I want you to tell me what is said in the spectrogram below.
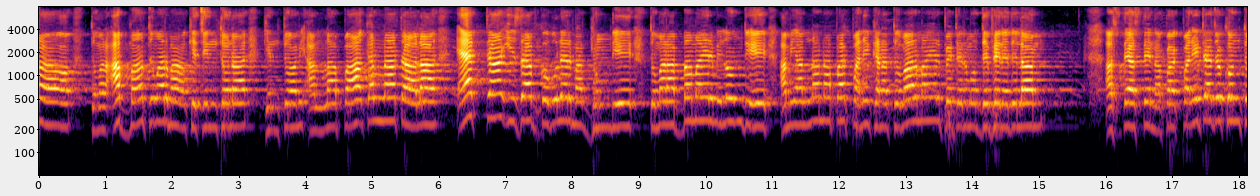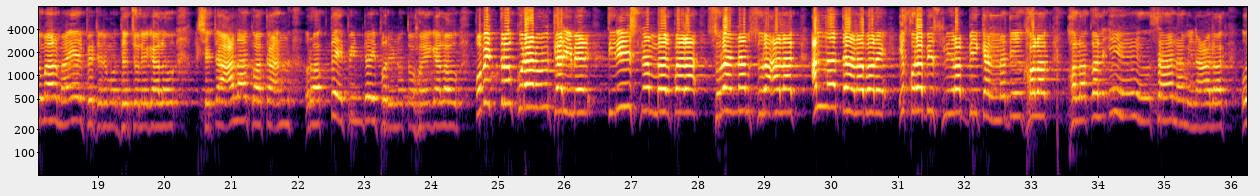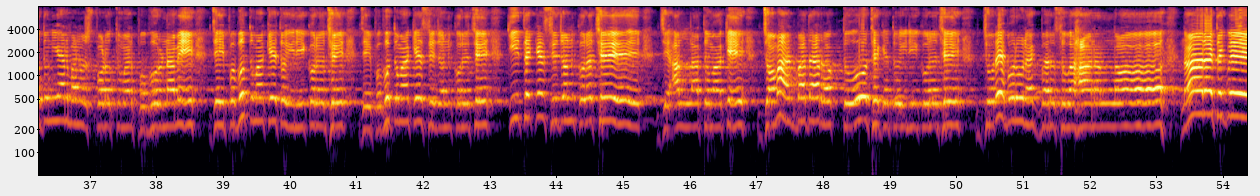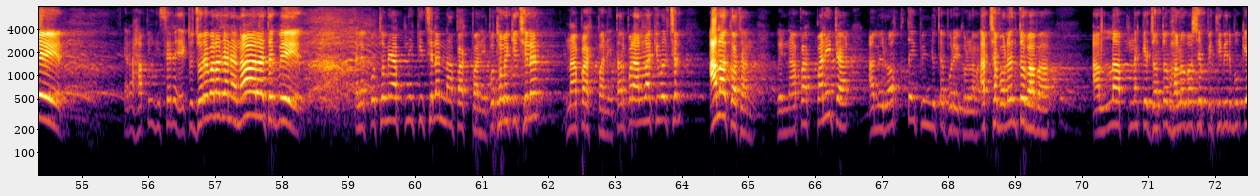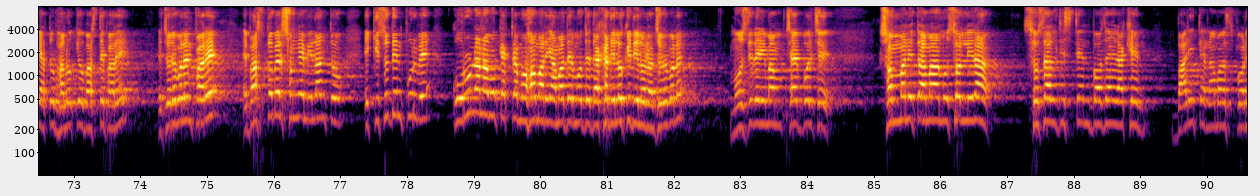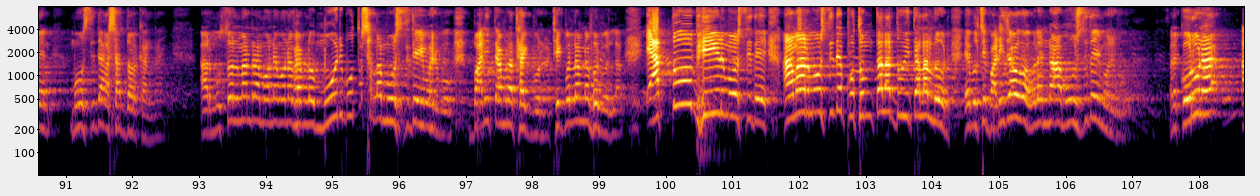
তোমার আব্বা তোমার মাকে চিনত না, কিন্তু আমি আল্লাহ পাক, আল্লাহ তাআলা একটা ইজাব কবুলের মাধ্যম দিয়ে, তোমার আব্বা মায়ের মিলন দিয়ে, আমি আল্লাহ না নাপাক পানিখানা তোমার মায়ের পেটের মধ্যে ফেলে দিলাম। আস্তে আস্তে নাপাক পানিটা যখন তোমার মায়ের পেটের মধ্যে চলে গেল, সেটা আলা কথান রক্তে পিণ্ডই পরিণত হয়ে গেল। পবিত্র কুরআনুল কারিমের তিরিশ নাম্বার পারা সুরার নাম সুরা আলাক, আল্লাহ তাআলা বলে, ইকরা বিসমি রাব্বিকাল্লাযী খলাক, খলাকাল ইনসানা মিন আলাক। ও দুনিয়ার মানুষ, পড়ো তোমার প্রভুর নামে। যেই প্রভু তোমাকে তৈরি করেছে, যেই প্রভু তোমাকে সৃজন করেছে, কি থেকে সৃজন করেছে? যে আল্লাহ তোমাকে জমাট বাঁধা রক্ত থেকে তৈরি করেছে। জোরে বলুন একবার সুবাহান আল্লাহ নারায় থাকবেন এরা হাঁপি গেছে রে। একটু জোরে বলা যায় না? নারায় থাকবে তাহলে প্রথমে আপনি কি ছিলেন? নাপাক পানি। প্রথমে কি ছিলেন? নাপাক পানি। তারপরে আল্লাহ কি বলছেন? আলা কথান ওই নাপাক পানিটা আমি রক্তই পিণ্ডতে পরে করলাম। আচ্ছা বলেন তো বাবা, আল্লাহ আপনাকে যত ভালোবাসে, পৃথিবীর বুকে এত ভালো কেউ বাঁচতে পারে? এ জোরে বলেন, পারে? এ বাস্তবের সঙ্গে মিলান তো। এই কিছুদিন পূর্বে করোনা নামক একটা মহামারী আমাদের মধ্যে দেখা দিল, কি দিল না? জোরে বলেন। মসজিদের ইমাম সাহেব বলছে সম্মানিত আমার মুসল্লিরা সোশ্যাল ডিস্টেন্স বজায় রাখেন, বাড়িতে নামাজ পড়েন, মসজিদে আসার দরকার নাই। আর মুসলমানরা মনে মনে ভাবলো, মরবো তো সালা মসজিদেই মরবো, বাড়িতে আমরা থাকব না। ঠিক বললাম না ভুল বললাম? এত ভিড় মসজিদে, আমার মসজিদে প্রথম তালা, দুই তালা লোড। এ বলছে, বাড়ি যাও গো?" বলে, না, মসজিদেই মরবো। মানে করুণা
